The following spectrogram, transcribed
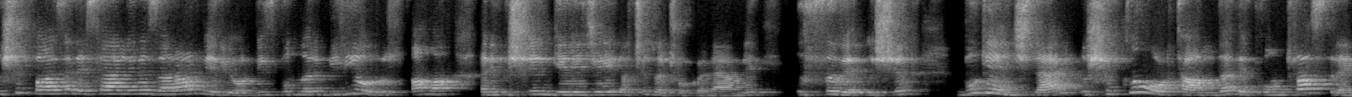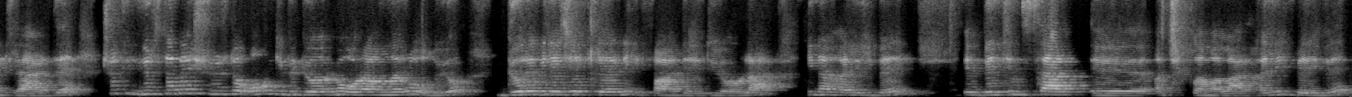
ışık bazen eserlere zarar veriyor. Biz bunları biliyoruz ama hani ışığın geleceği açı da çok önemli. Isı ve ışık bu gençler ışıklı ortamda ve kontrast renklerde çünkü yüzde beş, yüzde on gibi görme oranları oluyor. Görebileceklerini ifade ediyorlar. Yine Halil Bey, e, betimsel e, açıklamalar Halil Bey ve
